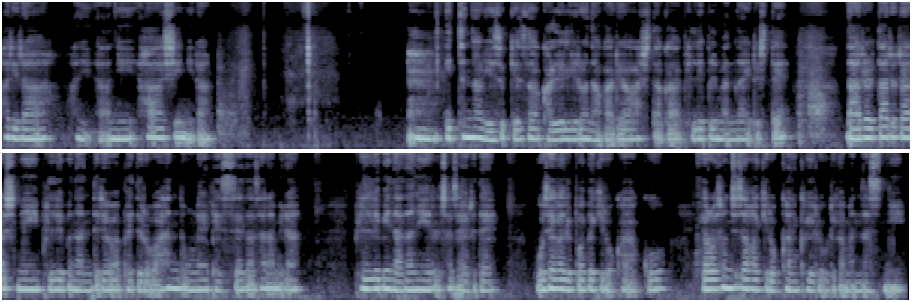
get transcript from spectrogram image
하리라 하니 아니 하시니라. 이튿날 예수께서 갈릴리로 나가려 하시다가 빌립을 만나 이르시되 나를 따르라 하시니 빌립은 안드레와 베드로와 한 동네 베세다 사람이라. 빌립이 나다니엘을 찾아 이르되 모세가 율법에 기록하였고 여러 선지자가 기록한 그 일을 우리가 만났으니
